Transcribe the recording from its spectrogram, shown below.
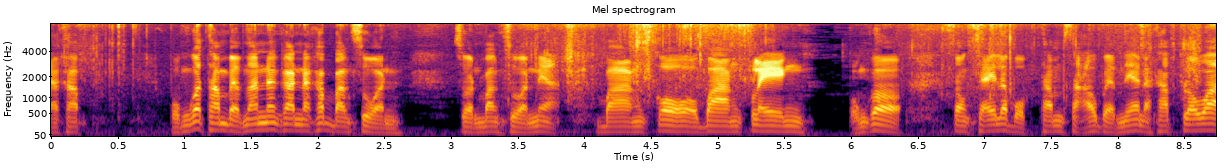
นะครับ ผมก็ทำแบบนั้นเหมือนกันนะครับ บางส่วนส่วนบางส่วนเนี่ยบางกอบางแปลง ผมก็ต้องใช้ระบบทำสาวแบบนี้นะครับ เพราะว่า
